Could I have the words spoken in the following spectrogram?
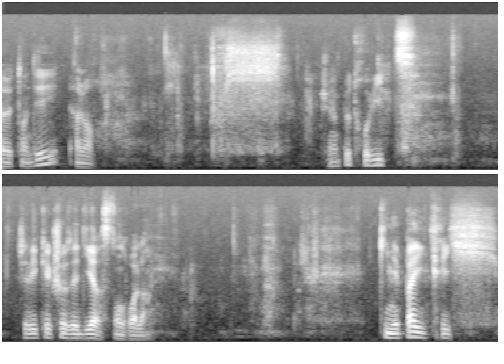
Euh, attendez, alors, je vais un peu trop vite. J'avais quelque chose à dire à cet endroit-là, qui n'est pas écrit.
